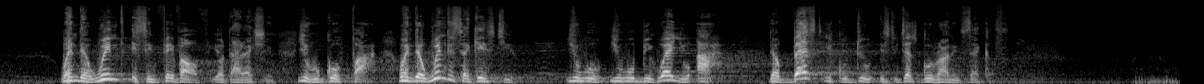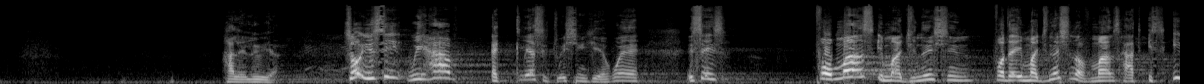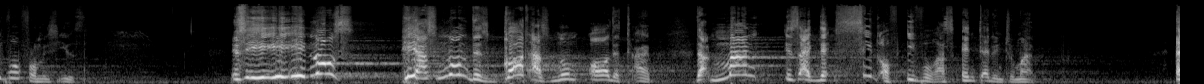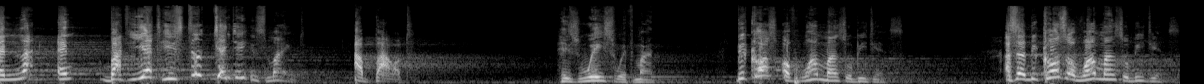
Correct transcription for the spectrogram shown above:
When the wind is in favor of your direction, you will go far. When the wind is against you, you will, you will be where you are. The best you could do is to just go around in circles. Hallelujah. So you see, we have a clear situation here where it says, For man's imagination, for the imagination of man's heart is evil from his youth. You see, he, he knows he has known this. God has known all the time that man is like the seed of evil has entered into man. And, and but yet he's still changing his mind about his ways with man because of one man's obedience. I said, because of one man's obedience.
